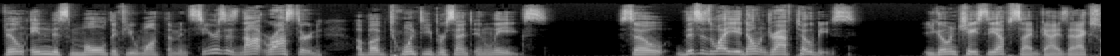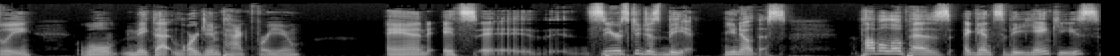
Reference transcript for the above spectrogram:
fill in this mold if you want them. And Sears is not rostered above 20% in leagues. So this is why you don't draft Toby's. You go and chase the upside guys that actually will make that large impact for you. And it's uh, Sears could just be it. You know this. Pablo Lopez against the Yankees.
